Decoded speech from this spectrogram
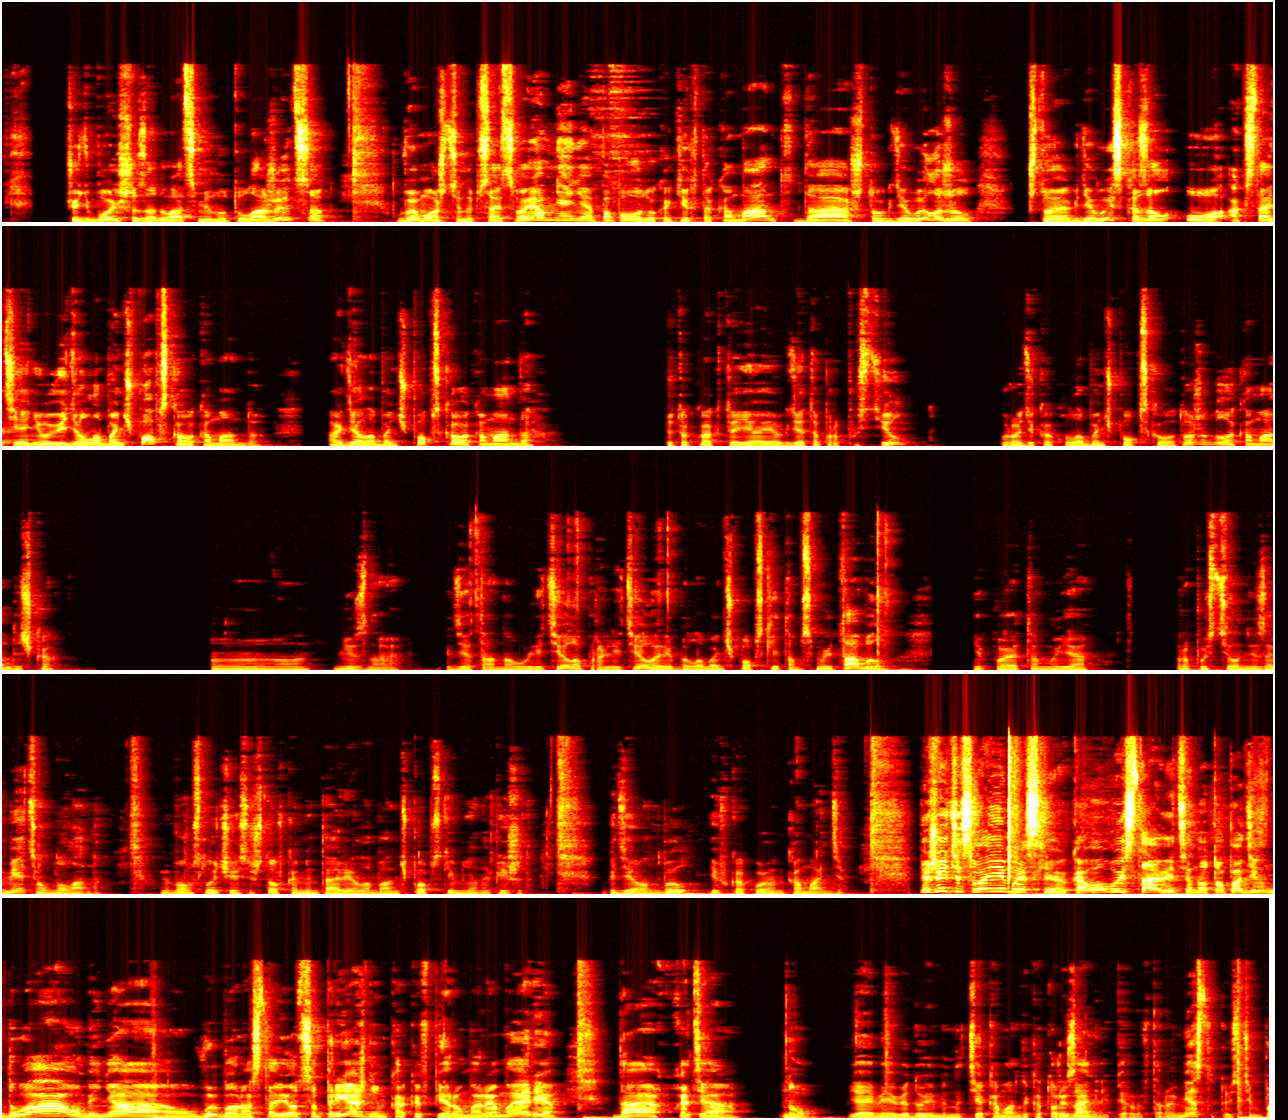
чуть больше за 20 минут уложиться. Вы можете написать свое мнение по поводу каких-то команд, да, что где выложил, что я где высказал. О, а кстати, я не увидел Лабанчпопского команду. А где Лабанчпопского команда? Что-то как-то я ее где-то пропустил. Вроде как у Лабанчпопского тоже была командочка. Не знаю. Где-то она улетела, пролетела, либо Лабанчпопский там с мульта был. И поэтому я пропустил, не заметил. Ну ладно. В любом случае, если что, в комментарии Лобаныч Попский мне напишет, где он был и в какой он команде. Пишите свои мысли, кого вы ставите на топ-1-2. У меня выбор остается прежним, как и в первом РМРе. Да, хотя, ну, я имею в виду именно те команды, которые заняли первое и второе место, то есть МП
